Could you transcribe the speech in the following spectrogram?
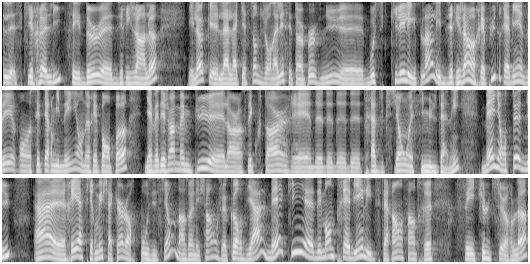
le- ce qui relie ces deux euh, dirigeants-là. Et là, que la, question du journaliste est un peu venue euh, bousculer les plans. Les dirigeants auraient pu très bien dire c'est terminé, on ne répond pas. Il y avait déjà même pu euh, leurs écouteurs euh, de, traduction simultanée, mais ils ont tenu à réaffirmer chacun leur position dans un échange cordial, mais qui démontre très bien les différences entre ces cultures-là.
